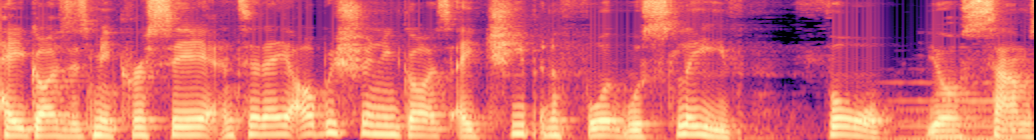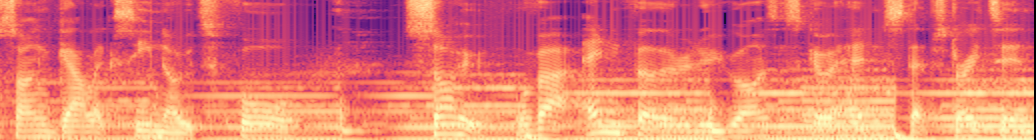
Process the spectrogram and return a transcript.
Hey guys, it's me Chris here and today I'll be showing you guys a cheap and affordable sleeve for your Samsung Galaxy Note 4. So, without any further ado guys, let's go ahead and step straight in.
